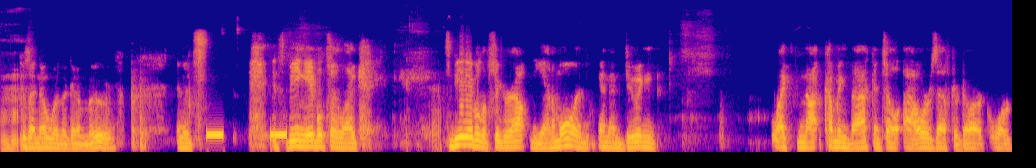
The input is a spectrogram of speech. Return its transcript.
mm-hmm. because I know where they're going to move, and it's it's being able to like it's being able to figure out the animal and and then doing like not coming back until hours after dark or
